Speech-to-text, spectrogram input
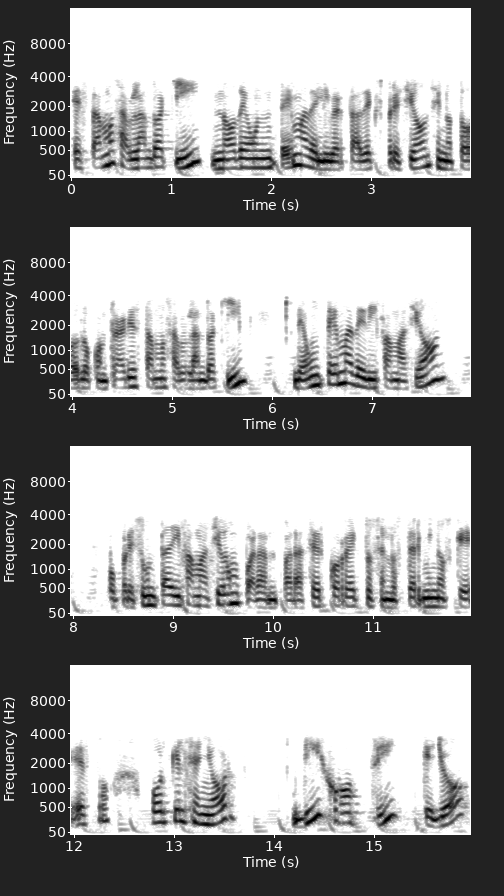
Estamos hablando aquí no de un tema de libertad de expresión, sino todo lo contrario, estamos hablando aquí de un tema de difamación o presunta difamación para, para ser correctos en los términos que esto, porque el señor dijo, ¿sí? Que yo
